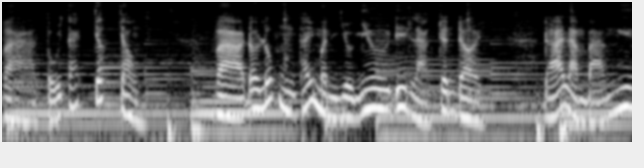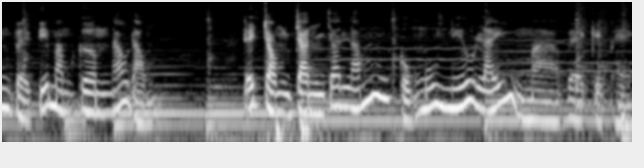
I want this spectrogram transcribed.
và tuổi tác chất chồng. Và đôi lúc thấy mình dường như đi lạc trên đời đã làm bạn nghiêng về phía mâm cơm náo động. Để trồng trành cho lắm cũng muốn níu lấy mà về kịp hẹn.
